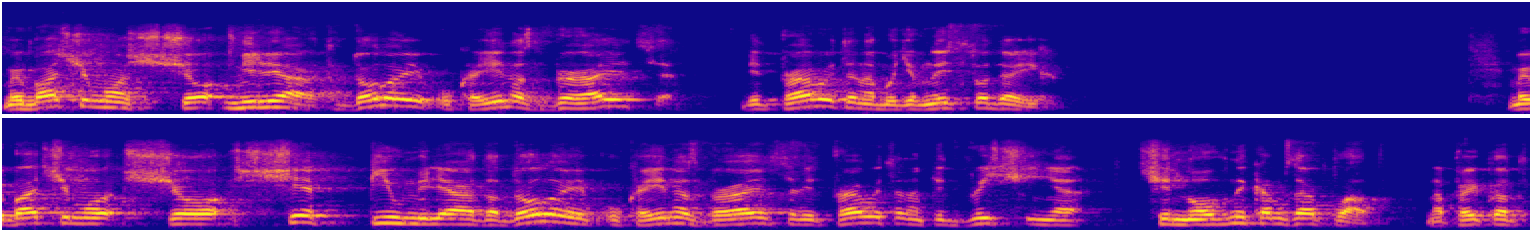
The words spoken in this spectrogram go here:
Ми бачимо, що мільярд доларів Україна збирається відправити на будівництво доріг. Ми бачимо, що ще півмільярда доларів Україна збирається відправити на підвищення чиновникам зарплат. Наприклад,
